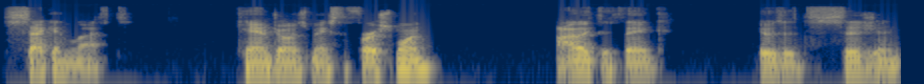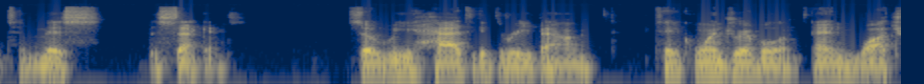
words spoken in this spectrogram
Second left. Kam Jones makes the first one. I like to think it was a decision to miss the second. So we had to get the rebound, take one dribble, and watch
